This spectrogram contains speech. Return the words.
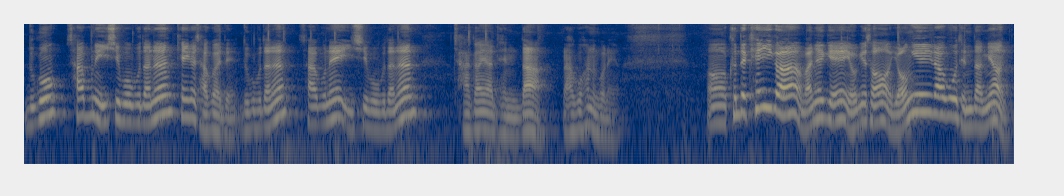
누구? 4분의 25보다는 K가 작아야 돼. 누구보다는? 4분의 25보다는 작아야 된다. 라고 하는 거네요. 어, 근데 K가 만약에 여기서 0이라고 된다면,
